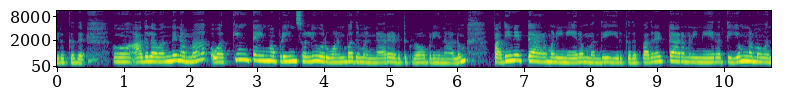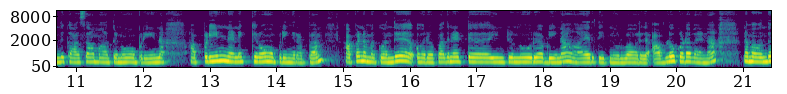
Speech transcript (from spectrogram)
இருக்குது. அதில் வந்து நம்ம ஒர்க்கிங் டைம் அப்படின்னு சொல்லி ஒரு ஒன்பது மணி நேரம் எடுத்துக்கிறோம் அப்படின்னாலும் பதினெட்டு அரை மணி நேரம் வந்து இருக்குது. பதினெட்டு அரை மணி நேரம் நேரத்தையும் நம்ம வந்து காசாக மாற்றணும் அப்படின்னா அப்படின்னு நினைக்கிறோம் அப்படிங்கிறப்ப அப்போ நமக்கு வந்து ஒரு பதினெட்டு இன்ட்டு நூறு அப்படின்னா ஆயிரத்தி எட்நூறுரூவா வருது. அவ்வளோ கூட வேணாம் நம்ம வந்து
